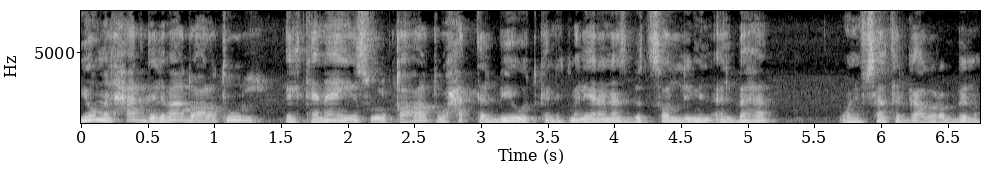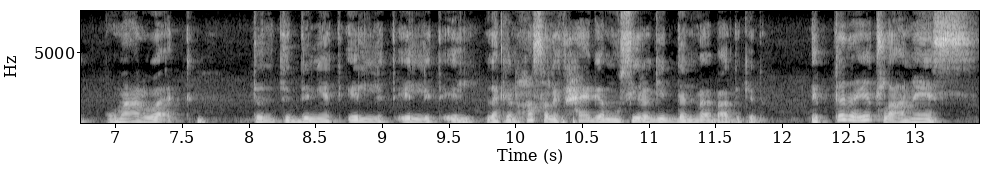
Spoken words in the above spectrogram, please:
يوم الحد اللي بعده على طول الكنايس والقاعات وحتى البيوت كانت مليانة ناس بتصلي من قلبها ونفسها ترجع لربنا. ومع الوقت ابتدت الدنيا تقل تقل تقل. لكن حصلت حاجة مثيرة جدا بقى بعد كده. ابتدى يطلع ناس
